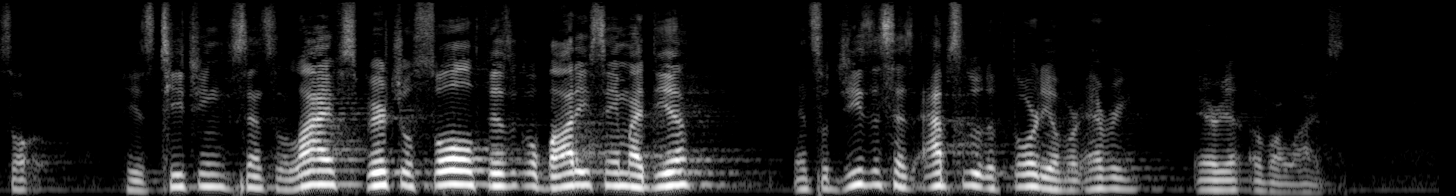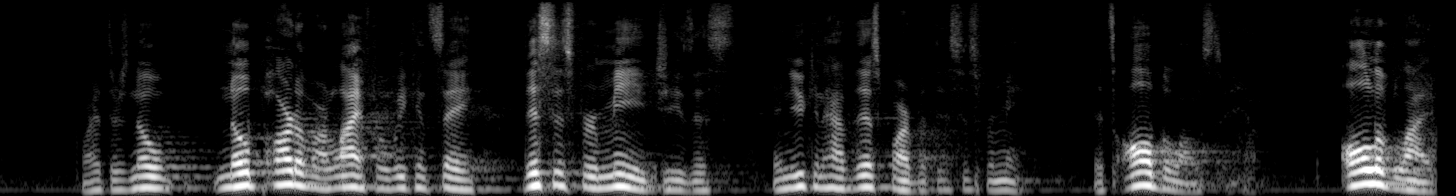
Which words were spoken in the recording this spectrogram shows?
so his teaching, sense of life, spiritual soul, physical body, same idea. And so Jesus has absolute authority over every area of our lives. Right? There's no no part of our life where we can say, This is for me, Jesus, and you can have this part, but this is for me. It's all belongs to Him. All of life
